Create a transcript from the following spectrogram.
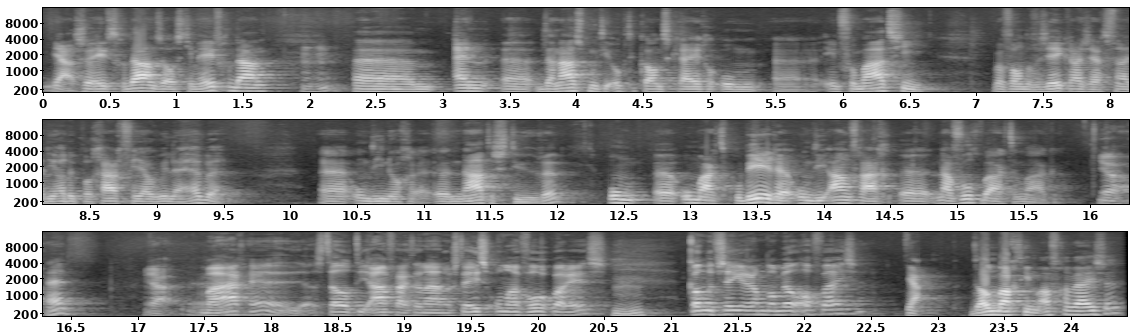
ja, zo heeft gedaan zoals hij hem heeft gedaan. Mm -hmm. en daarnaast moet hij ook de kans krijgen om informatie waarvan de verzekeraar zegt van nou, die had ik wel graag van jou willen hebben, om die nog na te sturen. Om, om maar te proberen om die aanvraag navolgbaar te maken. Ja, hè? ja. maar hè, stel dat die aanvraag daarna nog steeds onaanvolgbaar is, mm -hmm. kan de verzekeraar hem dan wel afwijzen? Ja, dan mag hij hem af gaan wijzen.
